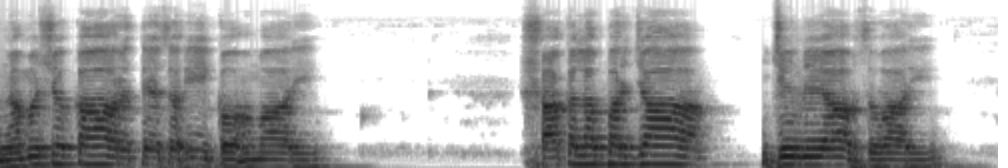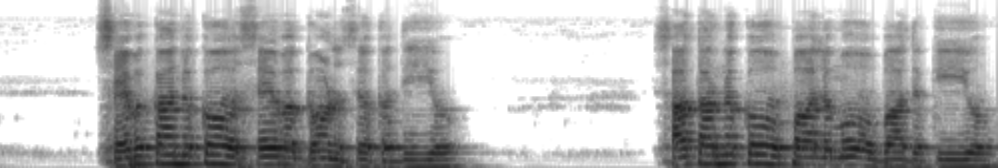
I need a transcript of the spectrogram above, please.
ਨਮਸਕਾਰ ਤੇ ਸਹੀ ਕੋ ਹਮਾਰੀ। ਸ਼ਕਲ ਪਰਜਾ ਜਿਨ ਆਪ ਸਵਾਰੀ। ਸੇਵਕਨ ਕੋ ਸੇਵਕ ਗੁਣ ਸਖ ਦਿਓ। ਸਾਤਰਨ ਕੋ ਪਾਲਮੋ ਬਦ ਕੀਓ।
